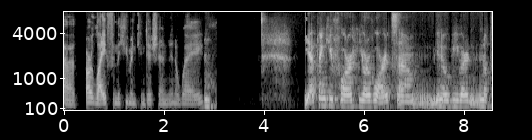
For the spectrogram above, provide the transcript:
uh, our life and the human condition in a way mm-hmm. yeah thank you for your words um, you know we were not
